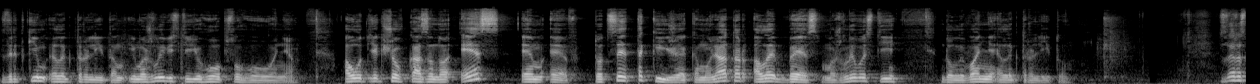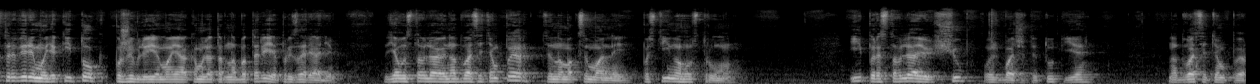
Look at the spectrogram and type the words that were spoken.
з рідким електролітом і можливістю його обслуговування. А от якщо вказано SMF, то це такий же акумулятор, але без можливості доливання електроліту. Зараз перевіримо, який ток поживлює моя акумуляторна батарея при заряді. Я виставляю на 20 А, це на максимальний постійного струму. І переставляю щуп, ось бачите, тут є на 20 А.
